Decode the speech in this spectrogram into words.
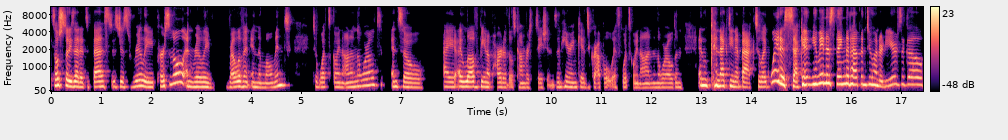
social studies at its best is just really personal and really relevant in the moment to what's going on in the world. And so I, I love being a part of those conversations and hearing kids grapple with what's going on in the world and and connecting it back to like, wait a second, you mean this thing that happened 200 years ago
